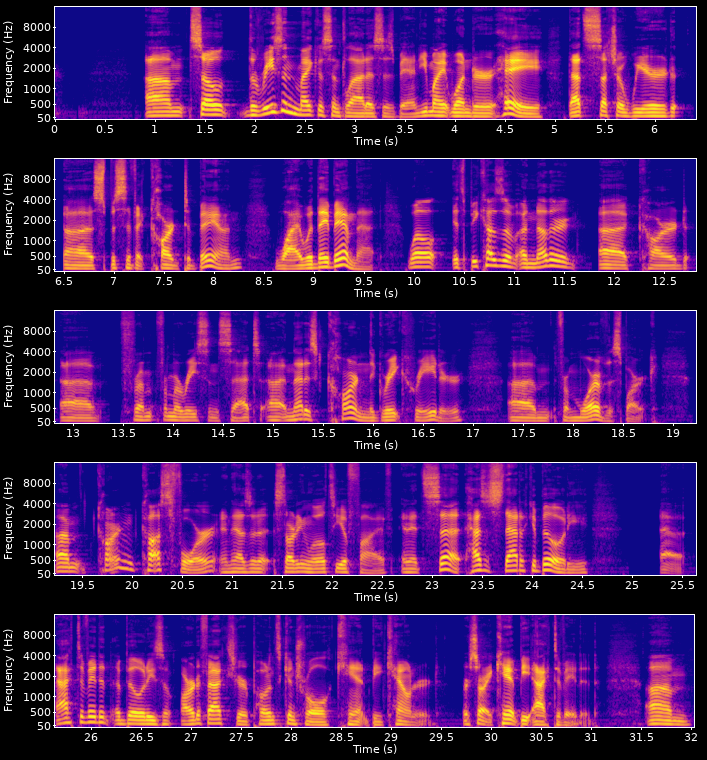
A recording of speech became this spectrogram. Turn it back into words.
Um, so the reason Mycosynth Lattice is banned, you might wonder, hey, that's such a weird uh, specific card to ban. Why would they ban that? Well, it's because of another uh, card uh, from from a recent set, uh, and that is Karn, the Great Creator, um, from War of the Spark. Um, Karn costs four and has a starting loyalty of five, and it's set has a static ability. Uh, activated abilities of artifacts your opponents control can't be countered or sorry, can't be activated. Um,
